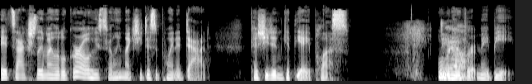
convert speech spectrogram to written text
It's actually my little girl who's feeling like she disappointed dad because she didn't get the A plus or yeah. whatever it may be.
